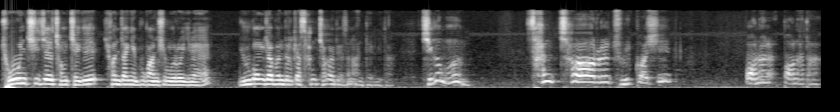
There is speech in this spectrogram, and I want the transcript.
좋은 취지의 정책이 현장의 무관심으로 인해 유공자분들께 상처가 돼서는 안 됩니다. 지금은 상처를 줄 것이 뻔하, 뻔하다.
